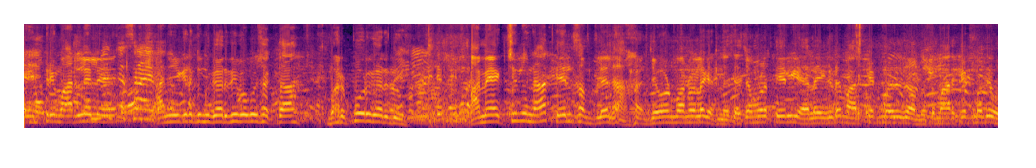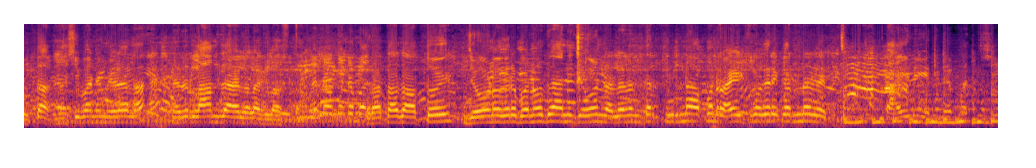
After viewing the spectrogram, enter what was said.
एंट्री मारलेले आणि इकडे तुम्ही गर्दी बघू शकता. भरपूर गर्दी. आम्ही ॲक्च्युली ना तेल संपलेला. जेवण बनवायला घेतलं. त्याच्यामुळे तेल घ्यायला इकडे मार्केटमध्ये झालो. तर मार्केटमध्ये होता. नशिबाने मिळाला. नाहीतर लांब जायला लागला असता. तर आता जातोय. जेवण वगैरे बनवतोय आणि जेवण झाल्यानंतर पूर्ण आपण राईड्स वगैरे करणार आहेत. काही नाही मच्छी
